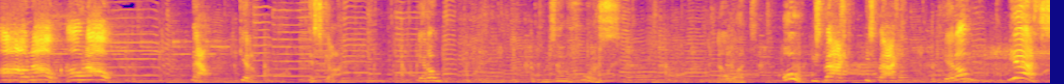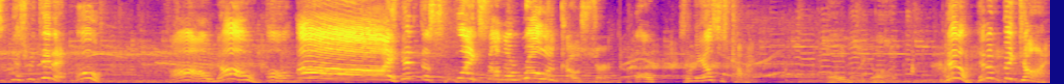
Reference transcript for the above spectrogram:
oh no, oh no. Now, get him. This guy. Get him. He's on a horse. Now what? Oh, he's back. He's back. Get him? Yes! Yes, we did it! Oh! Oh, no! Oh, oh! I hit the spikes on the roller coaster! Uh oh, something else is coming. Oh my god. Hit him! Hit him big time!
